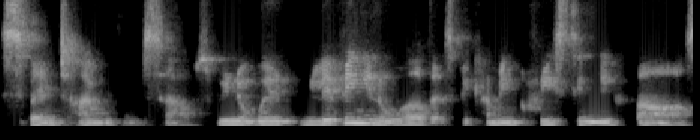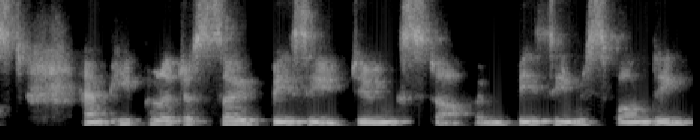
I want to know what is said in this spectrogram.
spend time with themselves. You know we're living in a world that's become increasingly fast and people are just so busy doing stuff and busy responding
